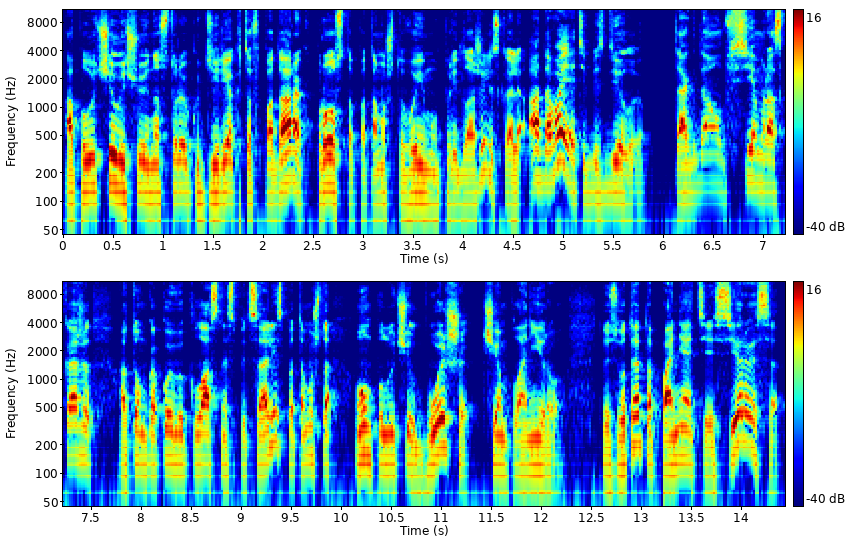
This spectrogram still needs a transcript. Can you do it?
а получил еще и настройку директа в подарок, просто потому что вы ему предложили, сказали, а давай я тебе сделаю. Тогда он всем расскажет о том, какой вы классный специалист, потому что он получил больше, чем планировал. То есть вот это понятие сервиса,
